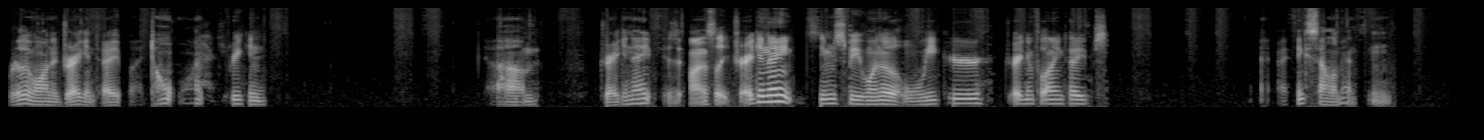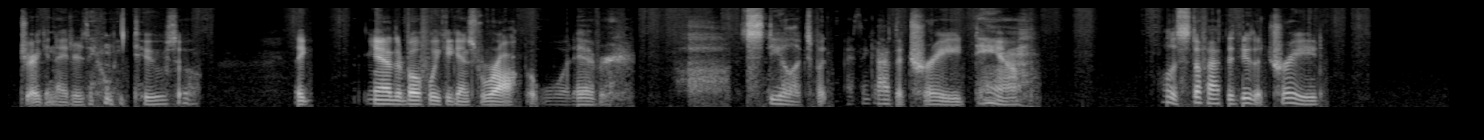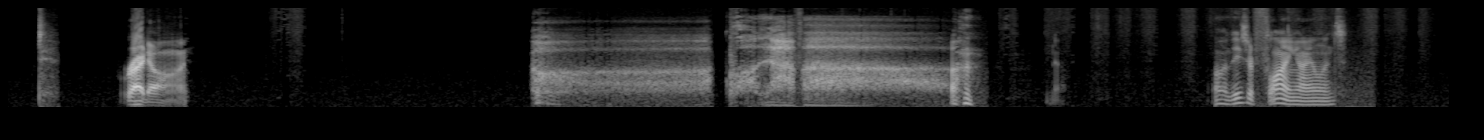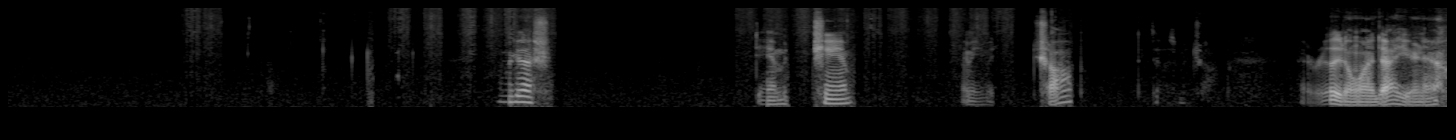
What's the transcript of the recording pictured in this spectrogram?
Really want a Dragon type, but I don't want freaking um Dragonite, because honestly, Dragonite seems to be one of the weaker Dragon flying types. I think Salamence and Dragonite are the only two, so like yeah, they're both weak against rock, but whatever. Steelix, but I think I have to trade. Damn. All this stuff I have to do to trade. Right on. Quilava. no. Oh, these are flying islands. Oh my gosh. Damn champ. I mean, chop? I think that was Machop. I really don't want to die here now.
